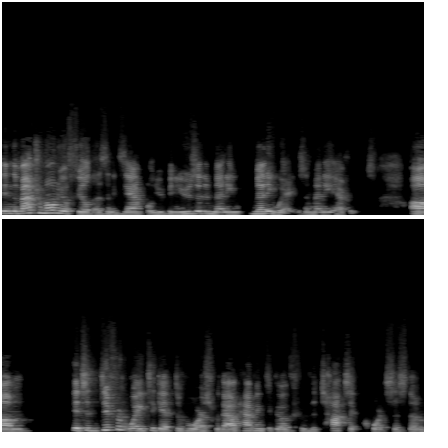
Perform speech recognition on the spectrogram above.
in the matrimonial field, as an example, you can use it in many, many ways, in many avenues. Um, it's a different way to get divorced without having to go through the toxic court system,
